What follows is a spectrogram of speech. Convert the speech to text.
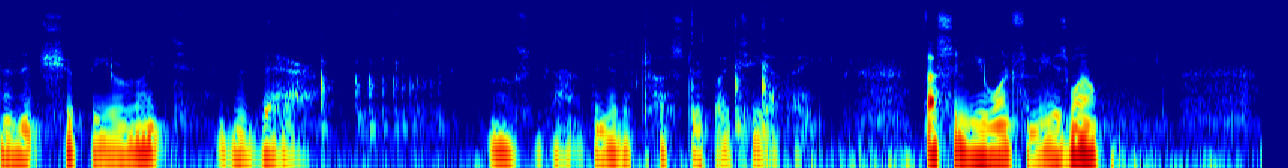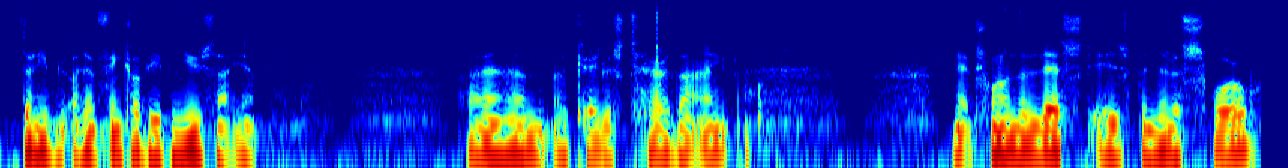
and it should be right there. What else is that? Vanilla custard by TFA. That's a new one for me as well. Don't even I don't think I've even used that yet. Um, okay, let's tear that out. Next one on the list is vanilla swirl.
